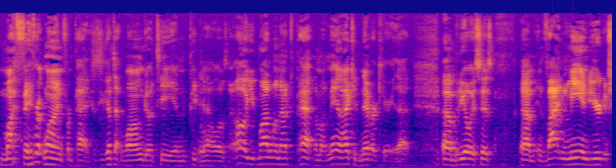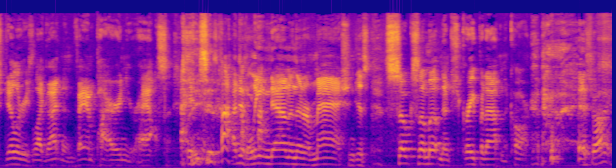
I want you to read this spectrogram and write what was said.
my favorite line from Pat because he's got that long goatee, and people yeah. always like, "Oh, you're modeling after Pat," and I'm like, "Man, I could never carry that." Um, but he always says. Um, inviting me into your distillery is like inviting a vampire in your house. And just, I just lean down and in there mash and just soak some up and then scrape it out in the car. that's right.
